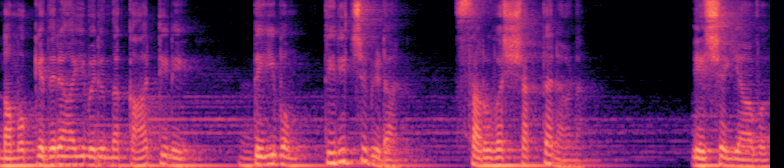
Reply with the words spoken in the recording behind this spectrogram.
നമുക്കെതിരായി വരുന്ന കാറ്റിനെ ദൈവം തിരിച്ചുവിടാൻ സർവശക്തനാണ്. യേശയ്യാവ്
